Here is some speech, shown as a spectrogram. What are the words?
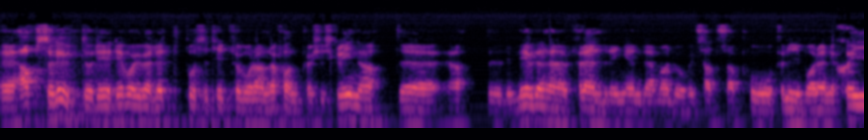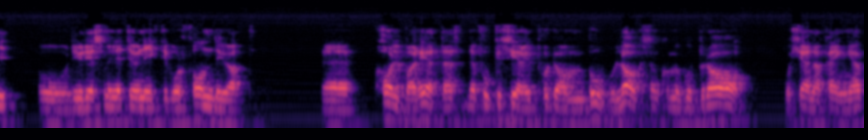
Eh, absolut, och det, det, var ju väldigt positivt för vår andra fond Precious Green att, eh, att det blev den här förändringen där man då vill satsa på förnybar energi och det är ju det som är lite unikt i vår fond, det är ju att eh, hållbarhet, den, den, fokuserar ju på de bolag som kommer gå bra och tjäna pengar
